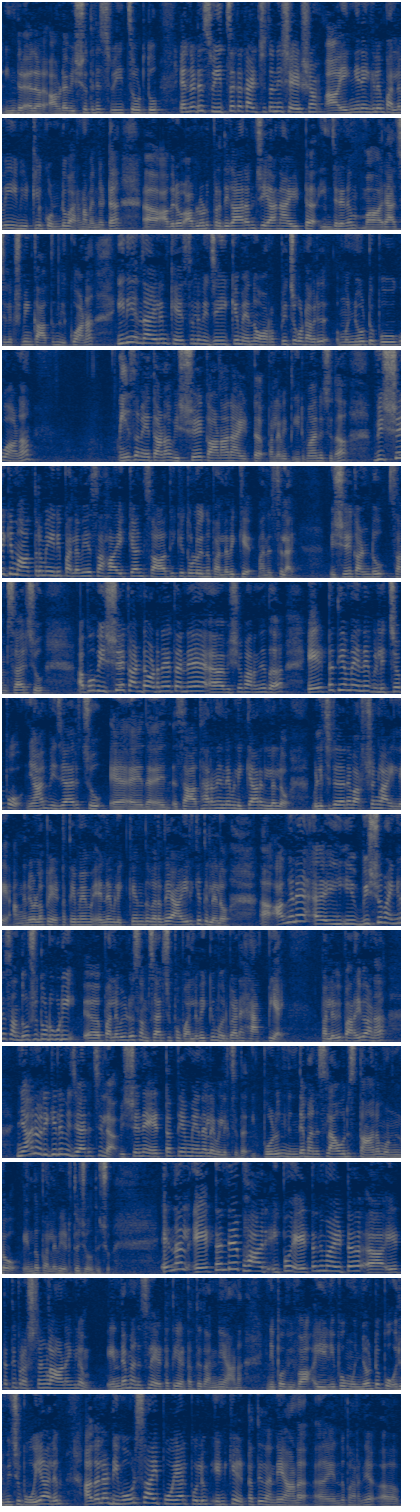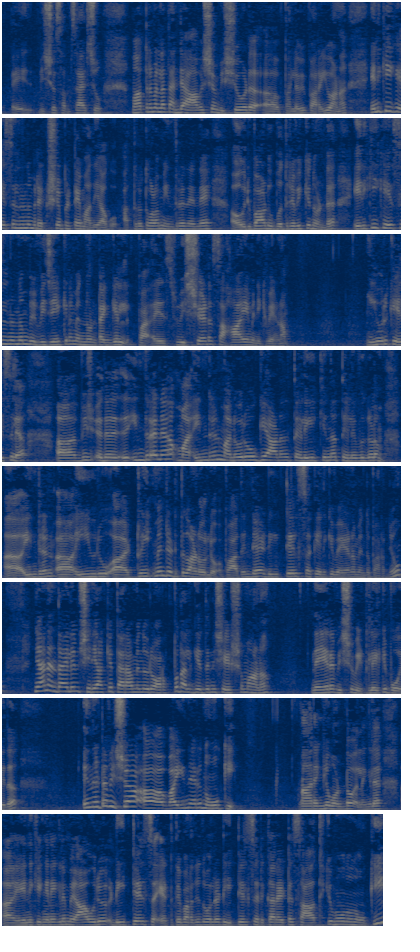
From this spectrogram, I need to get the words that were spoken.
ഇന്ദ്ര അവിടെ വിശ്വത്തിന് സ്വീറ്റ്സ് കൊടുത്തു. എന്നിട്ട് സ്വീറ്റ്സ് ഒക്കെ കഴിച്ചതിന് ശേഷം എങ്ങനെയെങ്കിലും പല്ലവി ഈ വീട്ടിൽ കൊണ്ടുവരണം. എന്നിട്ട് ആ, അവരോ അവളോട് പ്രതികാരം ചെയ്യാനായിട്ട് ഇന്ദ്രനും രാജലക്ഷ്മിയും കാത്തു നിൽക്കുവാണ്. ഇനി എന്തായാലും കേസിൽ വിജയിക്കും എന്ന് ഉറപ്പിച്ചുകൊണ്ട് അവർ മുന്നോട്ട് പോകുവാണ്. ഈ സമയത്താണ് വിശ്വയെ കാണാനായിട്ട് പല്ലവി തീരുമാനിച്ചത്. വിശ്വയ്ക്ക് മാത്രമേ ഇനി പല്ലവിയെ സഹായിക്കാൻ സാധിക്കത്തുള്ളൂ എന്ന് പല്ലവിക്ക് മനസ്സിലായി. വിശ്വയെ കണ്ടു സംസാരിച്ചു. അപ്പോൾ വിഷയെ കണ്ട ഉടനെ തന്നെ വിഷു പറഞ്ഞത് ഏട്ടത്തിയമ്മ എന്നെ വിളിച്ചപ്പോൾ ഞാൻ വിചാരിച്ചു സാധാരണ എന്നെ വിളിക്കാറില്ലല്ലോ. വിളിച്ചിട്ട് തന്നെ വർഷങ്ങളായില്ലേ. അങ്ങനെയുള്ള ഏട്ടത്തിയമ്മ എന്നെ വിളിക്കുന്നത് വെറുതെ ആയിരിക്കത്തില്ലല്ലോ. അങ്ങനെ ഈ വിഷു ഭയങ്കര സന്തോഷത്തോടു കൂടി പല്ലവിയോട് സംസാരിച്ചപ്പോൾ പല്ലവിക്കും ഒരുപാട് ഹാപ്പിയായി. പല്ലവി പറയുവാണ് ഞാൻ ഒരിക്കലും വിചാരിച്ചില്ല വിശ്വനെ ഏട്ടത്തിയമ്മ എന്നല്ലേ വിളിച്ചത്. ഇപ്പോഴും നിന്റെ മനസ്സിൽ ആ ഒരു സ്ഥാനമുണ്ടോ? എന്ന് പല്ലവി എടുത്തു ചോദിച്ചു. എന്നാൽ ഏട്ടന്റെ ഭാര്യ ഇപ്പോൾ ഏട്ടനുമായിട്ട് ഏട്ടത്തി പ്രശ്നങ്ങളാണെങ്കിലും എന്റെ മനസ്സിൽ ഏട്ടത്തി ഏട്ടത്തി തന്നെയാണ്. ഇനിയിപ്പോൾ വിവാ ഇനിയിപ്പോൾ മുന്നോട്ട് ഒരുമിച്ച് പോയാലും അതല്ല ഡിവോഴ്സ് ആയി പോയാൽ പോലും എനിക്ക് ഏട്ടത്തി തന്നെയാണ് എന്ന് പറഞ്ഞ് വിശ്വ സംസാരിച്ചു. മാത്രമല്ല തന്റെ ആവശ്യം വിശ്വയോട് പല്ലവി പറയുവാണ് എനിക്ക് ഈ കേസിൽ നിന്നും രക്ഷപ്പെട്ടേ മതിയാകൂ. അത്രത്തോളം ഇന്ദ്രൻ എന്നെ ഒരുപാട് ഉപദ്രവിക്കുന്നുണ്ട്. എനിക്ക് ഈ കേസിൽ നിന്നും വിജയിക്കണമെന്നുണ്ടെങ്കിൽ വിശ്വയുടെ സഹായം എനിക്ക് വേണം. ഈ ഒരു കേസിൽ ഇന്ദ്രന് ഇന്ദ്രൻ മനോരോഗിയാണെന്ന് തെളിയിക്കുന്ന തെളിവുകളും ഇന്ദ്രൻ ഈ ഒരു ട്രീറ്റ്മെന്റ് എടുത്ത് കാണുമല്ലോ. അപ്പോൾ അതിന്റെ ഡീറ്റെയിൽസ് ഒക്കെ എനിക്ക് വേണമെന്ന് പറഞ്ഞു. ഞാൻ എന്തായാലും ശരിയാക്കി തരാമെന്നൊരു ഉറപ്പ് നൽകിയതിന് ശേഷമാണ് നേരെ വിശ്വ വീട്ടിലേക്ക് പോയത്. എന്നിട്ട് വിശ്വ വൈകുന്നേരം നോക്കി. ആരെങ്കിലും ഉണ്ടോ? അല്ലെങ്കിൽ എനിക്ക് എങ്ങനെയെങ്കിലും ആ ഒരു ഡീറ്റെയിൽസ് ഏട്ടത്തി പറഞ്ഞതുപോലെ ഡീറ്റെയിൽസ് എടുക്കാനായിട്ട് സാധിക്കുമോ എന്ന് നോക്കി.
